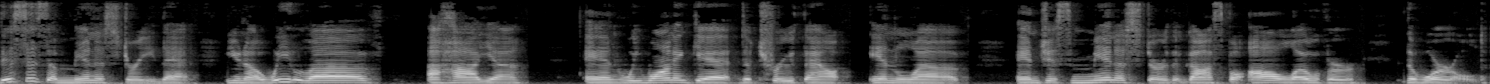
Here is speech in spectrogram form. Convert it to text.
This is a ministry that, you know, we love Ahaya and we want to get the truth out in love and just minister the gospel all over the world.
